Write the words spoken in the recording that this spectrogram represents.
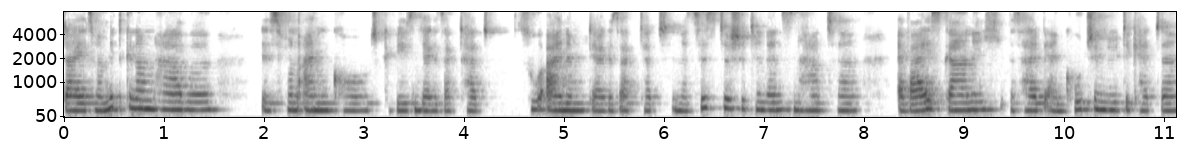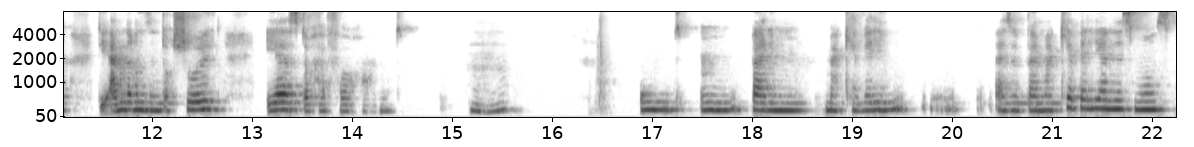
da jetzt mal mitgenommen habe, ist von einem Coach gewesen, der gesagt hat, zu einem, der gesagt hat, narzisstische Tendenzen hatte, er weiß gar nicht, weshalb er ein Coaching nötig hätte, die anderen sind doch schuld, er ist doch hervorragend. Mhm. Und ähm, bei dem Machiavelli also beim Machiavellianismus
